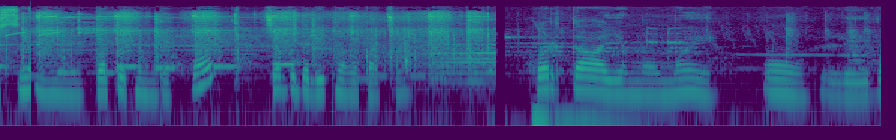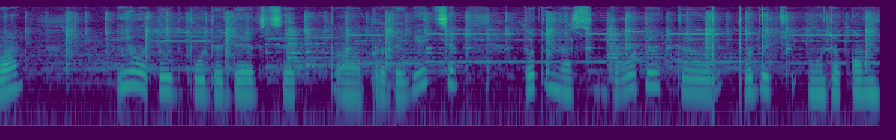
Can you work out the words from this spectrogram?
з блакитним дахом. Це буде літня локація. Гортаємо ми уліво. І отут буде, де все продається. Тут у нас будуть, е, будуть у такому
